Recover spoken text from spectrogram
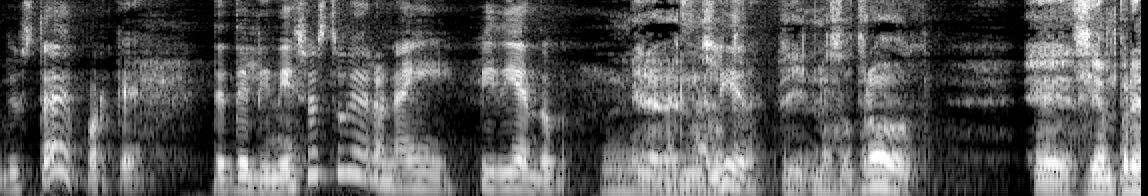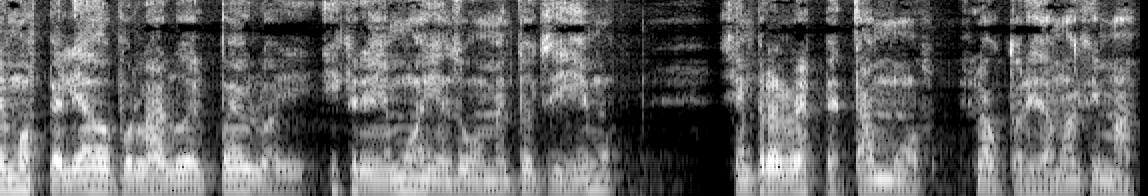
de ustedes? Porque desde el inicio estuvieron ahí pidiendo la salida. sí, nosotros eh, siempre hemos peleado por la salud del pueblo y, y creemos y en su momento exigimos siempre respetamos la autoridad máxima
